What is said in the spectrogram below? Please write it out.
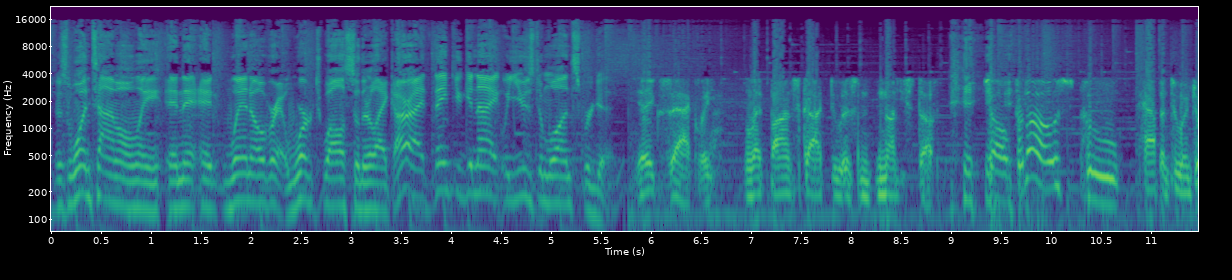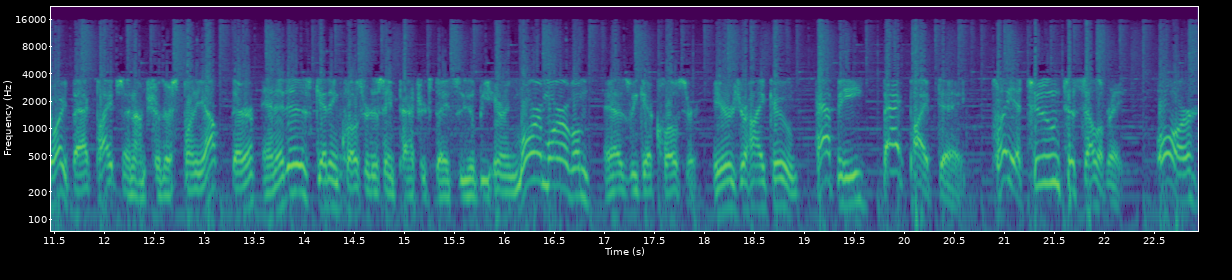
There's one time only, and it, it went over. It worked well, so they're like, all right, thank you, good night. We used them once, we're good. Exactly let Bon Scott do his nutty stuff. so, for those who happen to enjoy bagpipes, and I'm sure there's plenty out there, and it is getting closer to St. Patrick's Day, so you'll be hearing more and more of them as we get closer. Here's your haiku Happy Bagpipe Day. Play a tune to celebrate, or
